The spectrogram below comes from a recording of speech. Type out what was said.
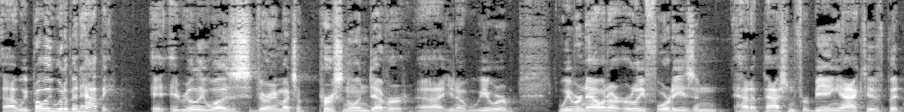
uh, we probably would have been happy. It, it, really was very much a personal endeavor. Uh, you know, we were we were now in our early 40s and had a passion for being active, but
